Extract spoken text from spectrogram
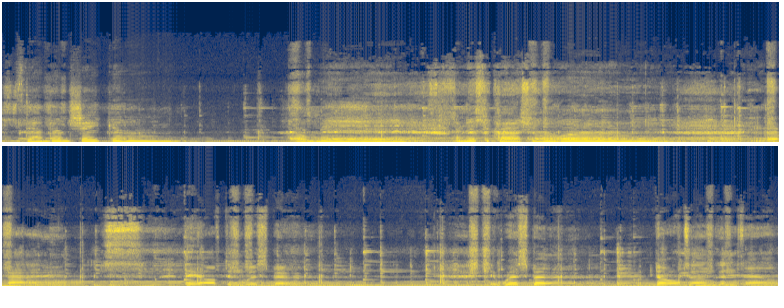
Stand unshaken, amid and Mr. Crash of The they often whisper. They whisper what no tongue can tell.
